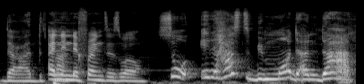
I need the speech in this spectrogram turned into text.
there are the And then the friends as well. so it has to be more than that.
